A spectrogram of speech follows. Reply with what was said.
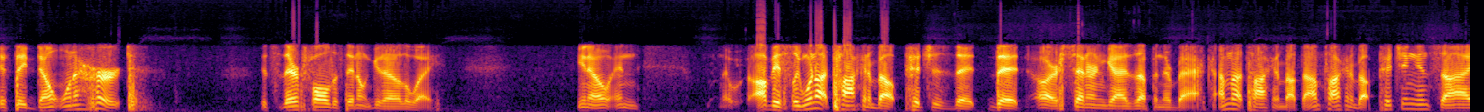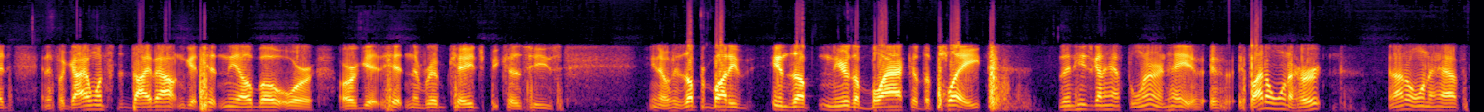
if they don't want to hurt, it's their fault if they don't get out of the way you know, and obviously we're not talking about pitches that that are centering guys up in their back. I'm not talking about that. I'm talking about pitching inside, and if a guy wants to dive out and get hit in the elbow or or get hit in the rib cage because he's you know, his upper body ends up near the black of the plate, then he's going to have to learn, hey, if if I don't want to hurt and I don't want to have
